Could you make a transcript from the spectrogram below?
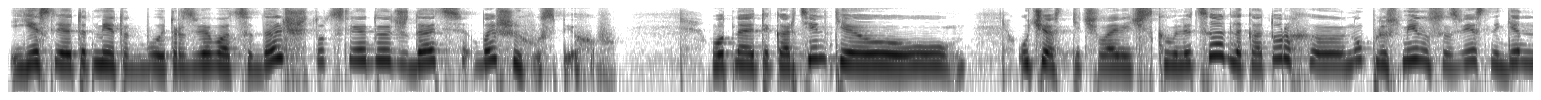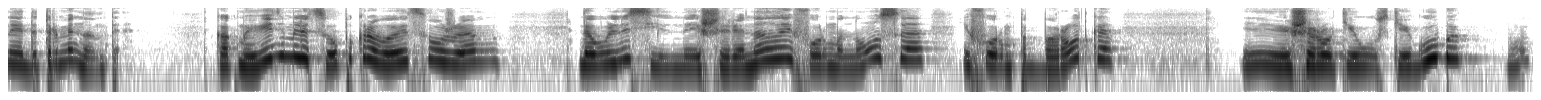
И если этот метод будет развиваться дальше, тут следует ждать больших успехов. Вот на этой картинке участки человеческого лица, для которых э, ну, плюс-минус известны генные детерминанты. Как мы видим, лицо покрывается уже довольно сильно. И ширина, и форма носа, и форма подбородка, и широкие узкие губы. Вот.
